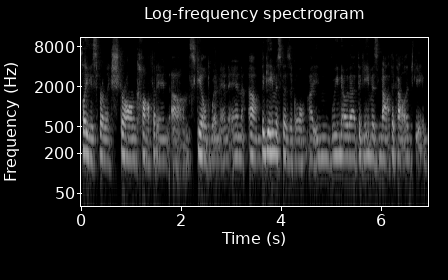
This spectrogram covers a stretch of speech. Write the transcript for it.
place for like strong, confident, um, skilled women. And um, the game is physical. I, we know that the game is not the college game.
